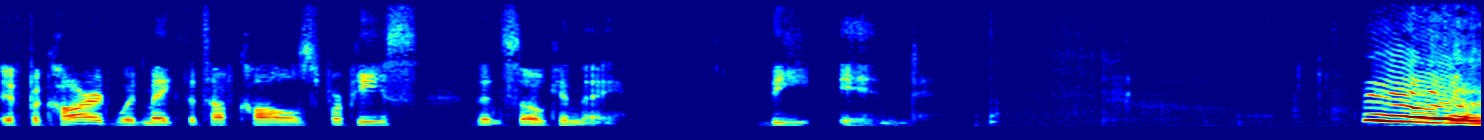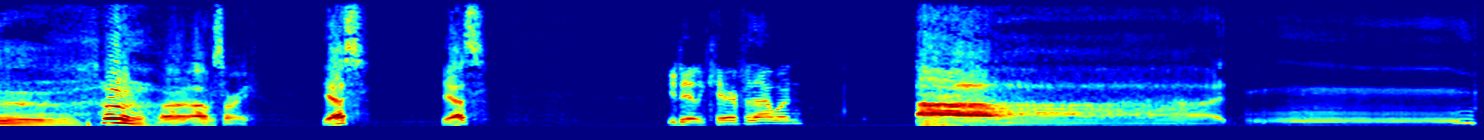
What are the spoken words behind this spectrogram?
If Picard would make the tough calls for peace, then so can they. The end. Uh, I'm sorry. Yes? Yes? You didn't care for that one? Uh, mm,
